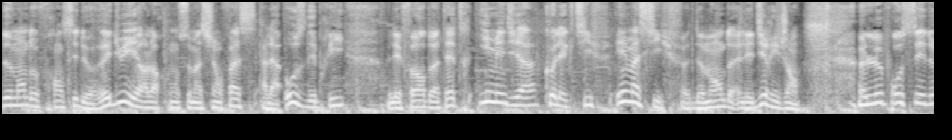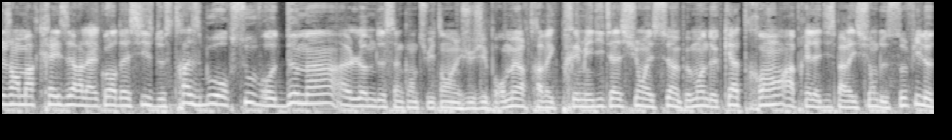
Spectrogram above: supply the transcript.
demandent aux Français de réduire leur consommation face à la hausse des prix. L'effort doit être immédiat, collectif et massif, demandent les dirigeants. Le procès de Jean-Marc Reiser à la cour d'assises de Strasbourg s'ouvre demain. L'homme de 58 ans est jugé pour meurtre avec préméditation et ce un peu moins de 4 ans après la disparition de Sophie Le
